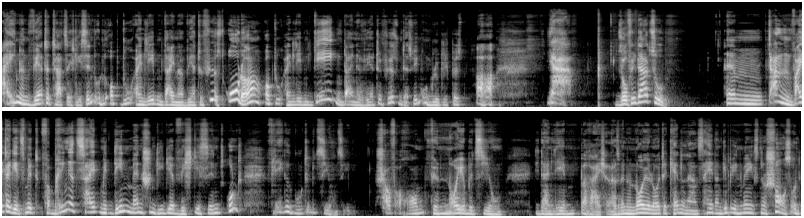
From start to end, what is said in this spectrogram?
eigenen Werte tatsächlich sind und ob du ein Leben deiner Werte führst oder ob du ein Leben gegen deine Werte führst und deswegen unglücklich bist. Haha. ja, so viel dazu. Ähm, dann weiter geht's mit verbringe Zeit mit den Menschen, die dir wichtig sind und pflege gute Beziehungen zu ihnen. Schauf auch Raum für neue Beziehungen, die dein Leben bereichern. Also wenn du neue Leute kennenlernst, hey, dann gib ihnen wenigstens eine Chance. Und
